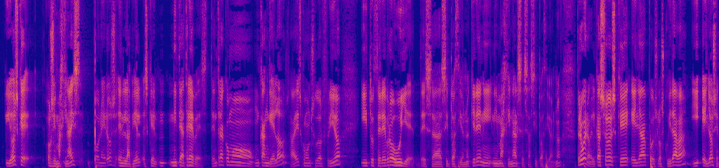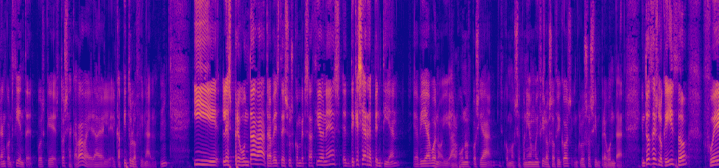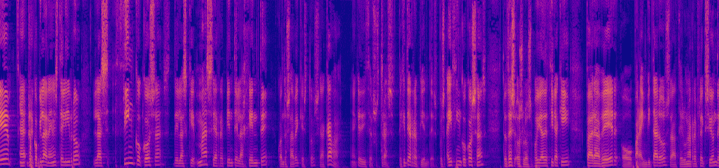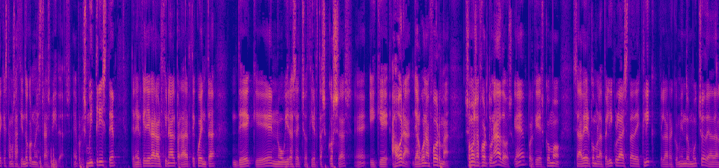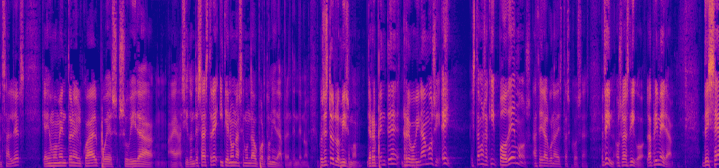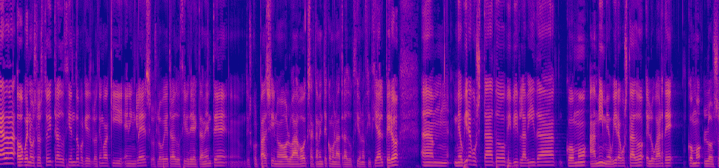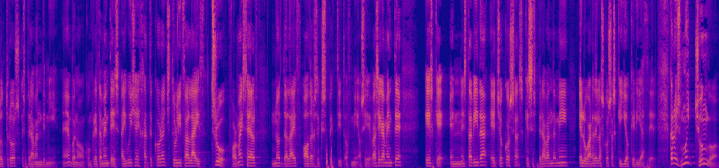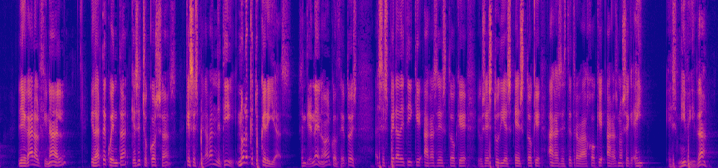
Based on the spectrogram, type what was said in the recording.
yo es que ¿Os imagináis poneros en la piel? Es que ni te atreves. Te entra como un canguelo, ¿sabéis? Como un sudor frío y tu cerebro huye de esa situación. No quiere ni, imaginarse esa situación, ¿no? Pero bueno, el caso es que ella pues los cuidaba y ellos eran conscientes pues que esto se acababa, era el, el capítulo final. Y les preguntaba a través de sus conversaciones eh, de qué se arrepentían y había, bueno, y algunos pues ya, como se ponían muy filosóficos, incluso sin preguntar. Entonces lo que hizo fue eh, recopilar en este libro las cinco cosas de las que más se arrepiente la gente cuando sabe que esto se acaba. ¿eh? Que dices, ostras, ¿de qué te arrepientes? Pues hay cinco cosas, entonces os los voy a decir aquí para ver o para invitaros a hacer una reflexión de qué estamos haciendo con nuestras vidas. ¿eh? Porque es muy triste tener que llegar al final para darte cuenta de que no hubieras hecho ciertas cosas ¿eh? y que ahora, de alguna forma, somos afortunados, ¿eh? porque es como saber, como la película esta de Click, que la recomiendo mucho, de Adam Sandler, que hay un momento en el cual pues su vida ha sido un desastre y tiene una segunda oportunidad, para entendernos. Pues esto es lo mismo. De repente rebobinamos y. Estamos aquí, podemos hacer alguna de estas cosas. En fin, os las digo. La primera, deseaba, o bueno, os lo estoy traduciendo porque lo tengo aquí en inglés, os lo voy a traducir directamente. Eh, disculpad si no lo hago exactamente como la traducción oficial, pero me hubiera gustado vivir la vida como a mí me hubiera gustado en lugar de como los otros esperaban de mí. ¿eh? Bueno, concretamente es I wish I had the courage to live a life true for myself, not the life others expected of me. O sea, básicamente es que en esta vida he hecho cosas que se esperaban de mí en lugar de las cosas que yo quería hacer. Claro, es muy chungo llegar al final y darte cuenta que has hecho cosas que se esperaban de ti, no lo que tú querías. ¿Se entiende, no? El concepto es, se espera de ti que hagas esto, que estudies esto, que hagas este trabajo, que hagas no sé qué. ¡Ey! Es mi vida.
